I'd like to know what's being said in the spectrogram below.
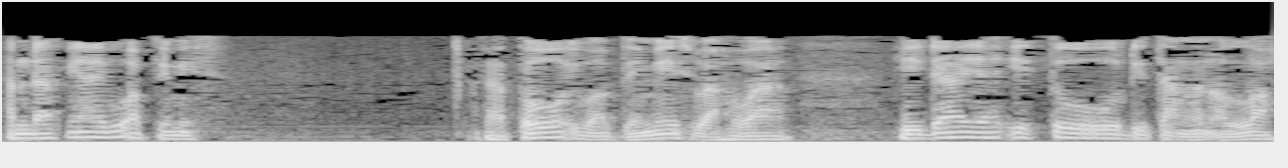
hendaknya Ibu optimis. Satu, Ibu optimis bahwa Hidayah itu di tangan Allah.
